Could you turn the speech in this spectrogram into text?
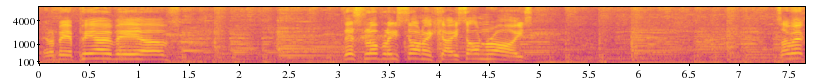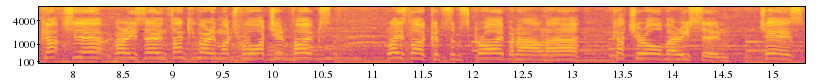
it'll be a POV of this lovely Sonocasse on ride. So we'll catch you very soon. Thank you very much for watching, folks. Please like and subscribe, and I'll uh, catch you all very soon. Tschüss.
